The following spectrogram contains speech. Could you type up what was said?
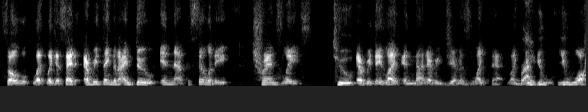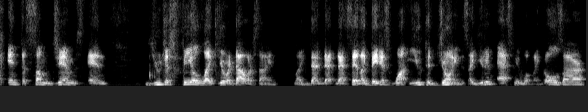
So like like I said, everything that I do in that facility translates to everyday life and not every gym is like that like you- you, you walk into some gyms and you just feel like you're a dollar sign like that that that's it. Like they just want you to join. It's like you didn't ask me what my goals are.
